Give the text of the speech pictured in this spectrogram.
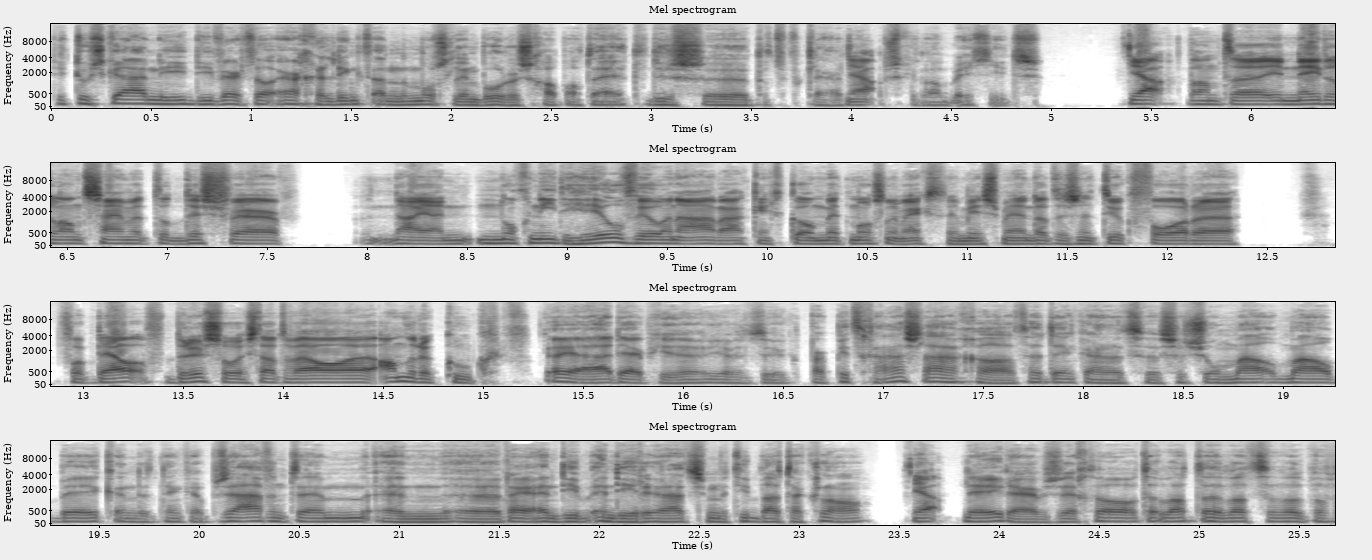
die Tuscany, die werd wel erg gelinkt aan de moslimbroederschap altijd. Dus uh, dat verklaart ja. misschien wel een beetje iets. Ja, want in Nederland zijn we tot dusver nou ja, nog niet heel veel in aanraking gekomen met moslimextremisme. En dat is natuurlijk voor voor, Bel Brussel is dat wel uh, andere koek. Ja, ja, daar heb je, je hebt natuurlijk een paar pittige aanslagen gehad. Denk aan het eh, station Maal, Maalbeek en denk op Zaventem en, uh, nou ja, en, die, en die relatie met die Bataclan. Ja. Nee, daar hebben ze echt wel wat, wat, wat, wat,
